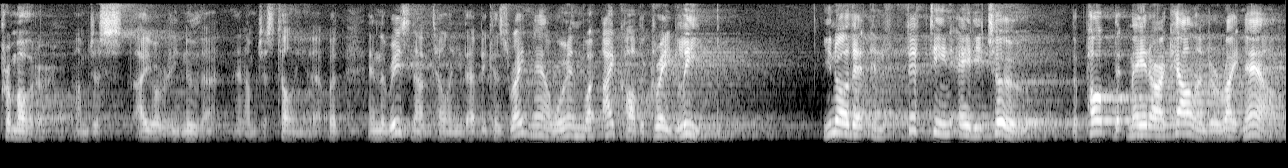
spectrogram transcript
promoter. I'm just, I already knew that, and I'm just telling you that. But, and the reason I'm telling you that, because right now we're in what I call the Great Leap. You know that in 1582, the Pope that made our calendar right now,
